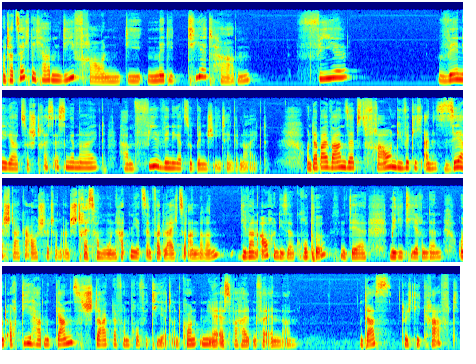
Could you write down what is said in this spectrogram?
Und tatsächlich haben die Frauen, die meditiert haben, viel weniger zu Stressessen geneigt, haben viel weniger zu Binge-Eating geneigt. Und dabei waren selbst Frauen, die wirklich eine sehr starke Ausschüttung an Stresshormonen hatten, jetzt im Vergleich zu anderen, die waren auch in dieser Gruppe der Meditierenden und auch die haben ganz stark davon profitiert und konnten ihr Essverhalten verändern. Und das durch die Kraft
